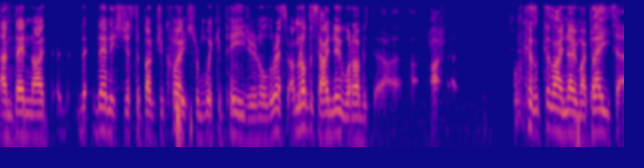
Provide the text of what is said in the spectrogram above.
And then I, then it's just a bunch of quotes from Wikipedia and all the rest. I mean, obviously, I knew what I was. Uh, Because because I know my Plato,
